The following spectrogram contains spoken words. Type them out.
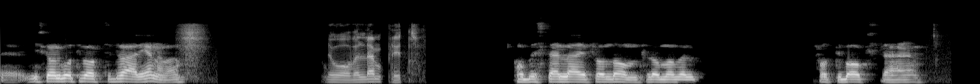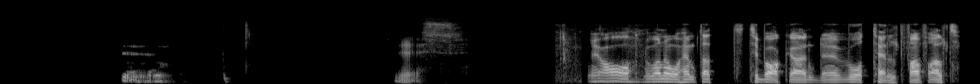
Eh, Vi ska väl gå tillbaka till dvärgarna va? Det var väl lämpligt. Och beställa ifrån dem. För de har väl fått tillbaka det här. Yes. Ja, de har nog hämtat tillbaka eh, vårt tält framförallt.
